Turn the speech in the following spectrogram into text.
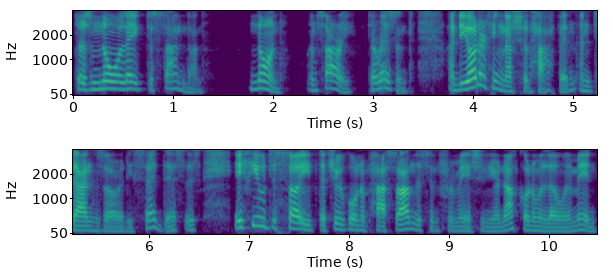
There's no leg to stand on. None. I'm sorry, there isn't. And the other thing that should happen, and Dan has already said this, is if you decide that you're going to pass on this information, you're not going to allow him in.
